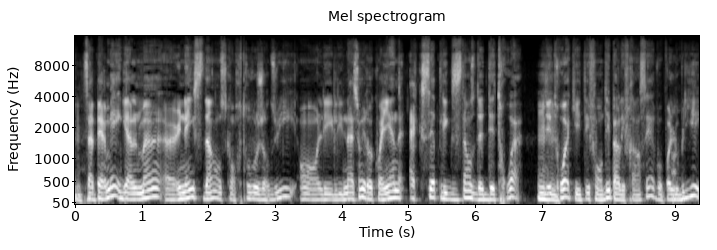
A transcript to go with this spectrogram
Mhm. Ça permet également euh, une incidence qu'on retrouve aujourd'hui. Les, les nations iroquoiennes acceptent l'existence de détroits Mm Détroit qui a été fondé par les Français, il faut pas l'oublier.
